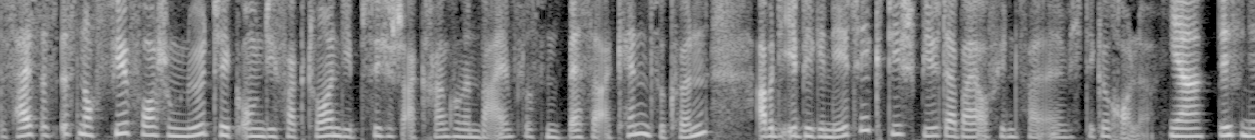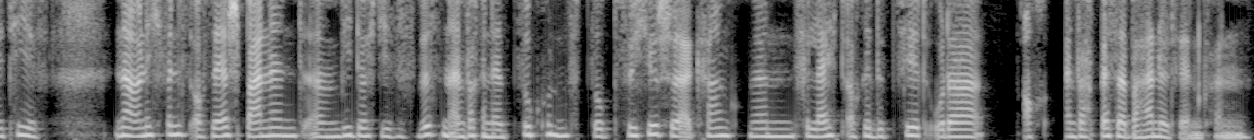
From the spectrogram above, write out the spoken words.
Das heißt, es ist noch viel Forschung nötig, um die Faktoren, die psychische Erkrankungen beeinflussen, besser erkennen zu können. Aber die Epigenetik, die spielt dabei auf jeden Fall eine wichtige Rolle. Ja, definitiv. Na, und ich finde es auch sehr spannend, ähm, wie durch dieses Wissen einfach in der Zukunft so psychische Erkrankungen vielleicht auch reduziert oder auch einfach besser behandelt werden können.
